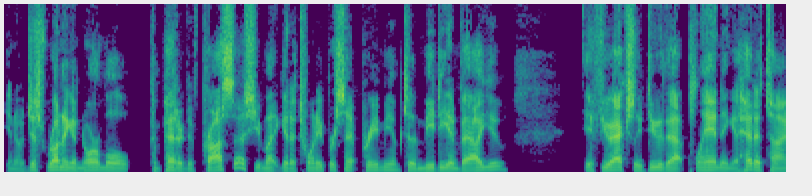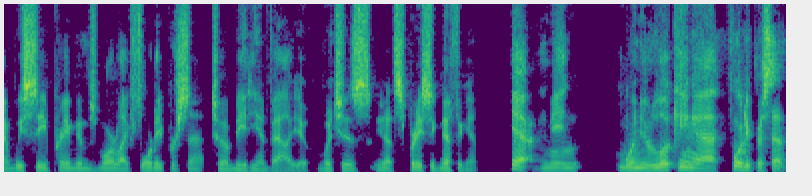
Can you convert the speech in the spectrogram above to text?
You know, just running a normal competitive process, you might get a 20% premium to median value if you actually do that planning ahead of time, we see premiums more like 40% to a median value, which is, you know, it's pretty significant. Yeah. I mean, when you're looking at 40%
